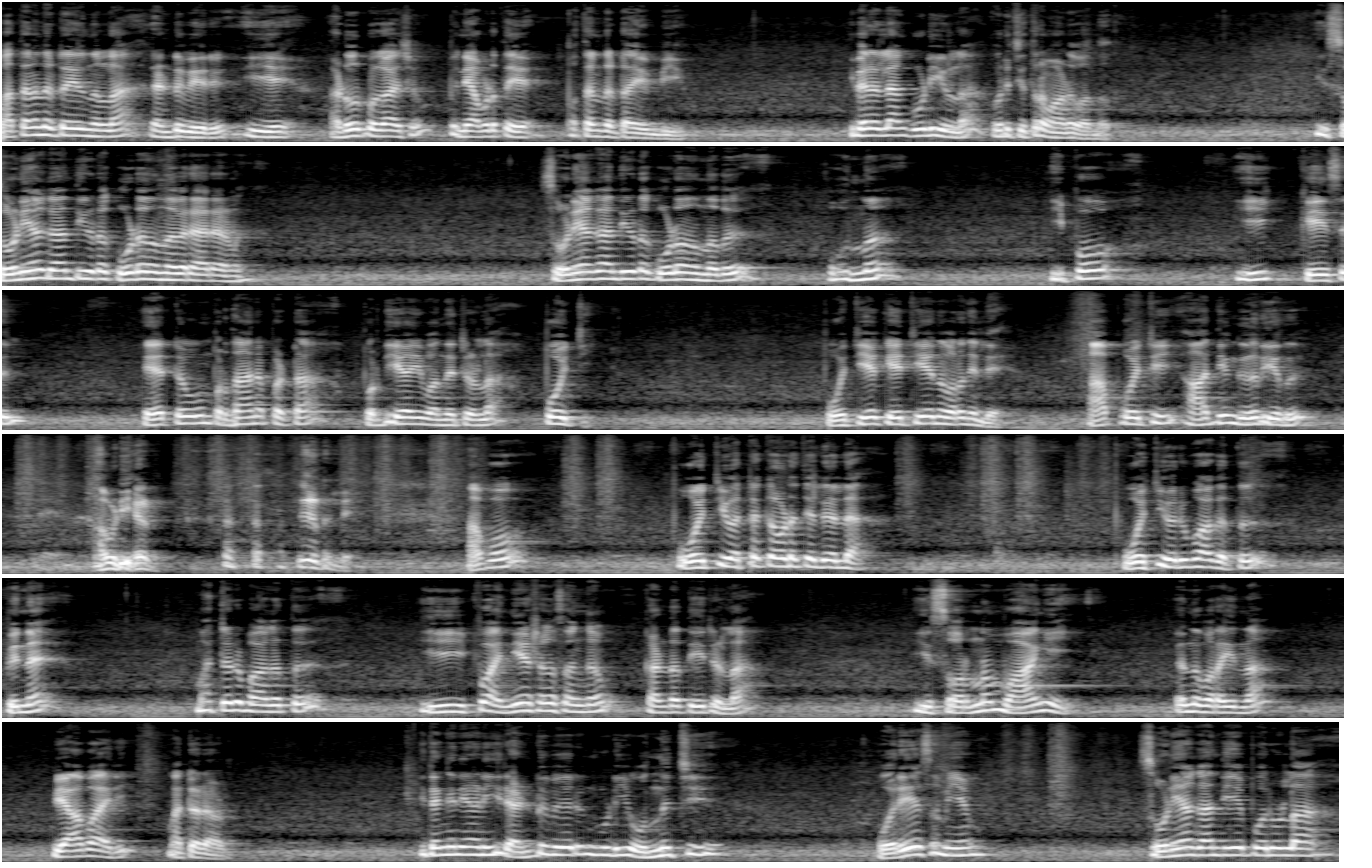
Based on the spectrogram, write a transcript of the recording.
പത്തനംതിട്ടയിൽ നിന്നുള്ള രണ്ട് പേര് ഈ അടൂർ പ്രകാശും പിന്നെ അവിടുത്തെ പത്തനംതിട്ട എം പിയും. ഇവരെല്ലാം കൂടിയുള്ള ഒരു ചിത്രമാണ് വന്നത്. ഈ സോണിയാഗാന്ധിയുടെ കൂടെ നിന്നവരാരാണ്? സോണിയാഗാന്ധിയുടെ കൂടെ നിന്നത് ഒന്ന് ഇപ്പോൾ ഈ കേസിൽ ഏറ്റവും പ്രധാനപ്പെട്ട പ്രതിയായി വന്നിട്ടുള്ള പോറ്റി. പോറ്റിയെ കയറ്റിയെന്ന് പറഞ്ഞില്ലേ? ആ പോറ്റി ആദ്യം കയറിയത് അവിടെയാണ്. കേട്ടില്ലേ? അപ്പോൾ പോറ്റി ഒറ്റയ്ക്ക് അവിടെ ചെല്ലുകയല്ല. പോറ്റി ഒരു ഭാഗത്ത് പിന്നെ മറ്റൊരു ഭാഗത്ത് ഈ ഇപ്പോൾ അന്വേഷക സംഘം കണ്ടെത്തിയിട്ടുള്ള ഈ സ്വർണം വാങ്ങി എന്ന് പറയുന്ന വ്യാപാരി മറ്റൊരാൾ ഇതെങ്ങനെയാണ് ഈ രണ്ടു പേരും കൂടി ഒന്നിച്ച് ഒരേ സമയം സോണിയാഗാന്ധിയെ പോലുള്ള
